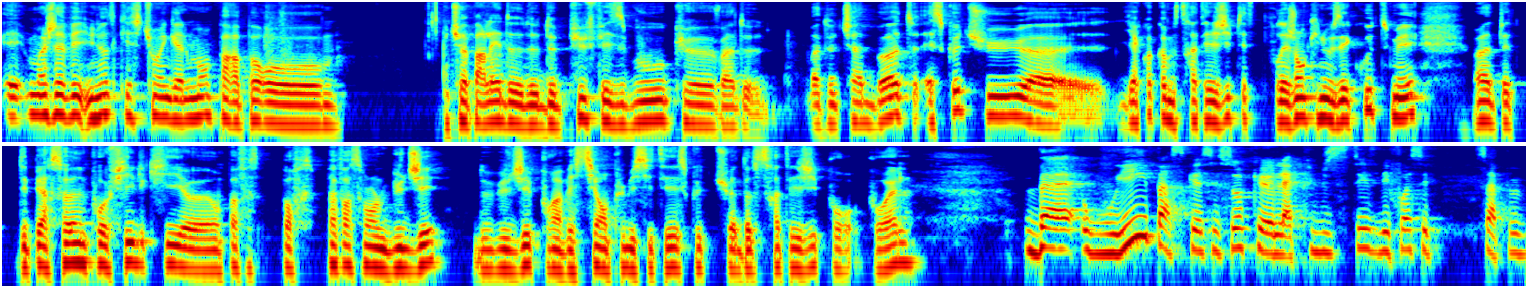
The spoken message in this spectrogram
et moi j'avais une autre question également par rapport au. Tu as parlé de, de, pub Facebook, euh, de, bah, de chatbot. Est-ce que tu, euh, il y a quoi comme stratégie peut-être pour des gens qui nous écoutent, mais peut-être des personnes, profils qui n'ont pas, pas forcément le budget de budget pour investir en publicité? Est-ce que tu as d'autres stratégies pour, pour elles? Ben oui, parce que c'est sûr que la publicité, des fois, ça peut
